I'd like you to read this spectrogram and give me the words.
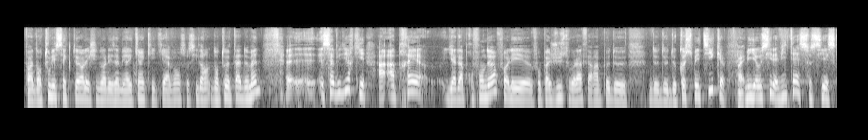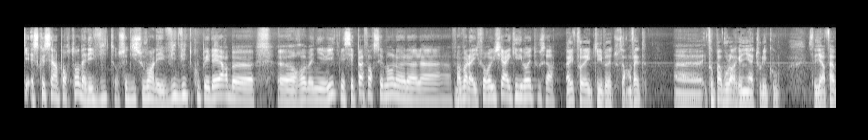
enfin, dans tous les secteurs, les Chinois, les Américains qui, qui avancent aussi dans, dans tout un tas de domaines. Euh, ça veut dire qu'après, il y a de la profondeur. Faut aller, faut pas juste voilà faire un peu de de, de, de cosmétique, mais il y a aussi la vitesse aussi. Est-ce que est-ce que c'est important d'aller vite? On se dit souvent aller vite, vite, couper l'herbe, euh, euh remanier vite, mais c'est pas forcément la, la, la, Enfin voilà, il faut réussir à équilibrer tout ça. il faut équilibrer tout ça. En fait, il faut pas vouloir gagner à tous les coups. C'est-à-dire pas,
